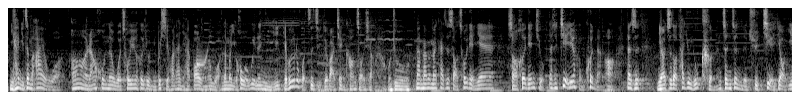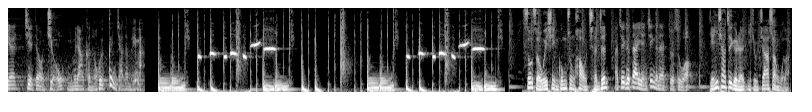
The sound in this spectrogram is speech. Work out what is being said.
你看你这么爱我啊，然后呢，我抽烟喝酒你不喜欢他，你还包容了我，那么以后我为了你，也为了我自己，对吧？健康着想，我就慢慢慢慢开始少抽点烟，少喝点酒。但是戒烟很困难啊，但是你要知道，他就有可能真正的去戒掉烟，戒掉酒，你们俩可能会更加的美满。”搜索微信公众号“陈真”，啊，这个戴眼镜的呢，就是我。点一下这个人，你就加上我了。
